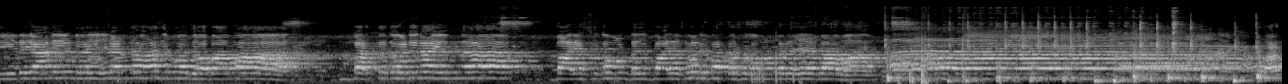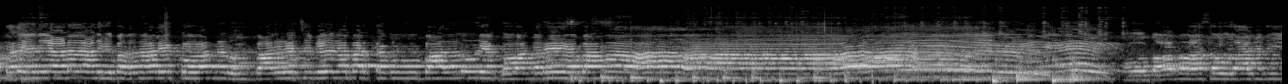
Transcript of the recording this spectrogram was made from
ఈడు కానీ ఇంట్లో ఈడంతా వాసిపోదు బామా? భర్త తోడి నాయన్న భార్య సుఖం ఉంటుంది భార్య తోడి భర్త సుఖం ఉంటుంది బామా. అన్నారు భార్య చచ్చిపోయిన భర్తకు బాధలు ఎక్కువ అన్నరే బామా ఓ బామా సౌదామిని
